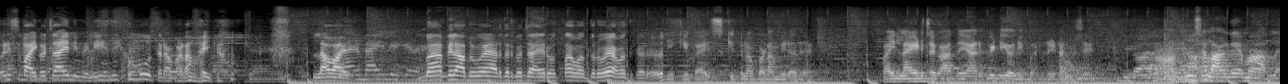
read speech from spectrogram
और इस भाई को चाय नहीं मिली है। देखो मुँह उतरा बड़ा भाई का। ला भाई। मैं पिला दूँगा यार तेरे को चाय रोता मत रो या मत कर। देखिए गाइस कितना बड़ा मिरर है। भाई लाइट जगा दे यार वीडियो नहीं बन रही ढंग से। हाँ तू छलांगे मार ले।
